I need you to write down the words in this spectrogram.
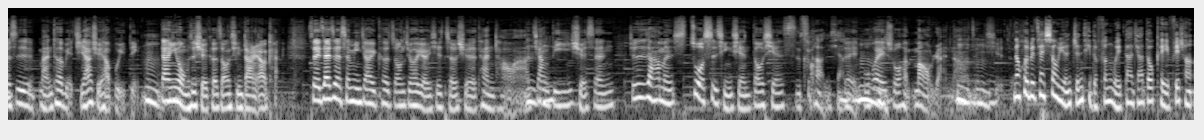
就是蛮特别，其他学校不一定，嗯。但因为我们是学科中心，当然要开，所以在这个生命教育课中就会有一些哲学的探讨啊，嗯降低学生，就是让他们做事情前都先思考一下对，嗯不会说很贸然啊、嗯这些的。那会不会在校园整体的氛围，大家都可以非常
